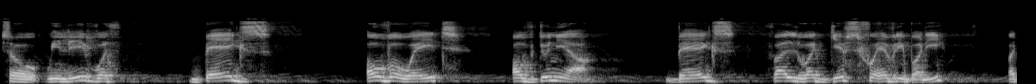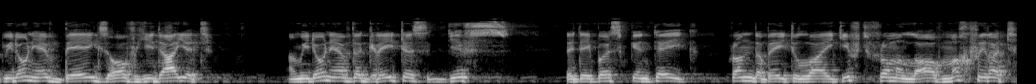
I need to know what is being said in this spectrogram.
So we live with bags overweight of dunya, bags filled with gifts for everybody, but we don't have bags of hidayat and we don't have the greatest gifts that a person can take from the Baytullah, gift from Allah of maghfirat.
